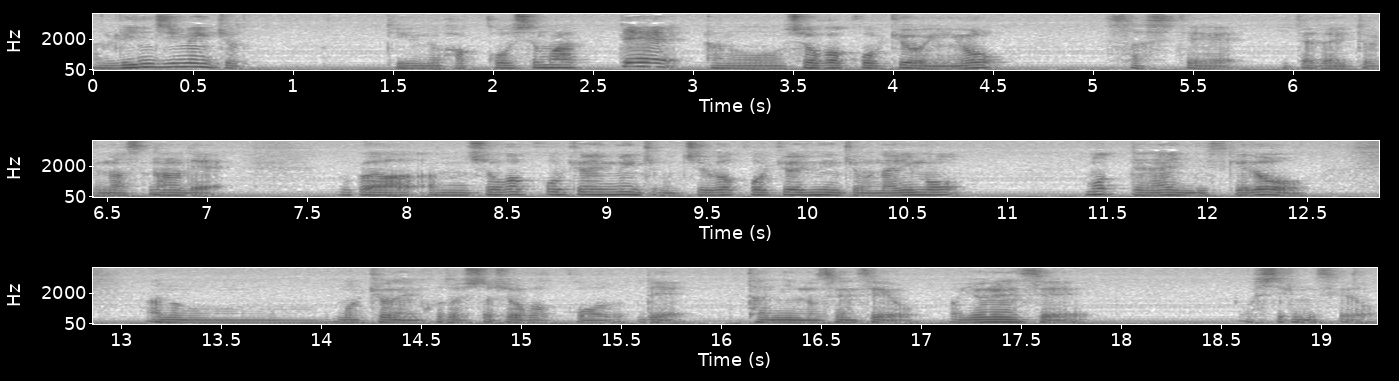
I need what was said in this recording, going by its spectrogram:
あの臨時免許っていうのを発行してもらってあの小学校教員をさせていただいております。なので僕はあの小学校教員免許も中学校教員免許も何も持ってないんですけど、あのーまあ、去年今年と小学校で担任の先生を、まあ、4年生をしてるんですけど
